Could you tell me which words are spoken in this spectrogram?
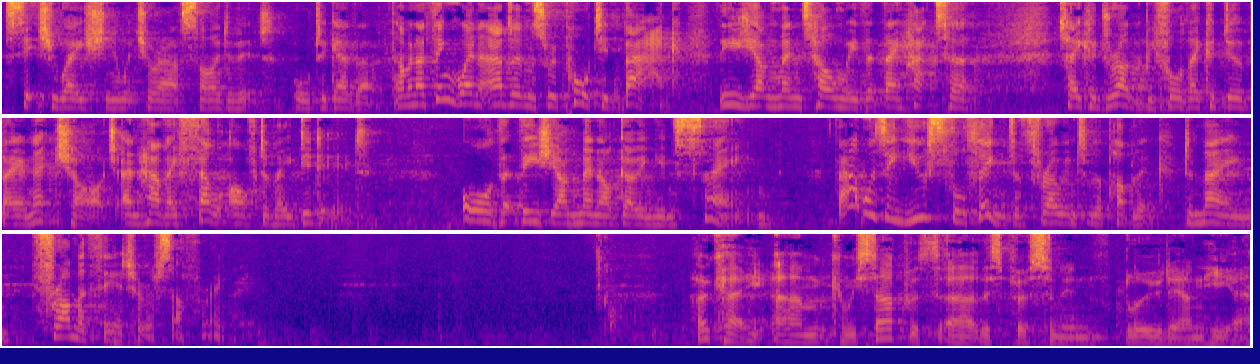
situation in which you're outside of it altogether. I mean, I think when Addams reported back, these young men tell me that they had to take a drug before they could do a bayonet charge and how they felt after they did it, or that these young men are going insane. That was a useful thing to throw into the public domain from a theatre of suffering. Okay, um, can we start with uh, this person in blue down here?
